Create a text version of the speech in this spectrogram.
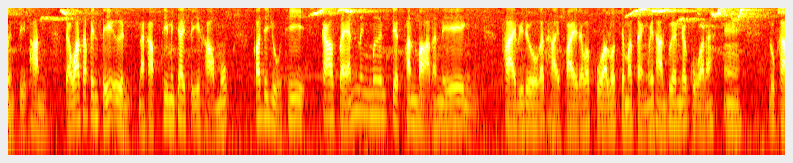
924,000 แต่ว่าถ้าเป็นสีอื่นนะครับที่ไม่ใช่สีขาวมุกก็จะอยู่ที่ 917,000 บาทนั่นเอง ถ่ายวิดีโอก็ถ่ายไปแต่ว่ากลัวรถจะมาแต่งไม่ทันเพื่อนก็กลัวนะ ลูกค้า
